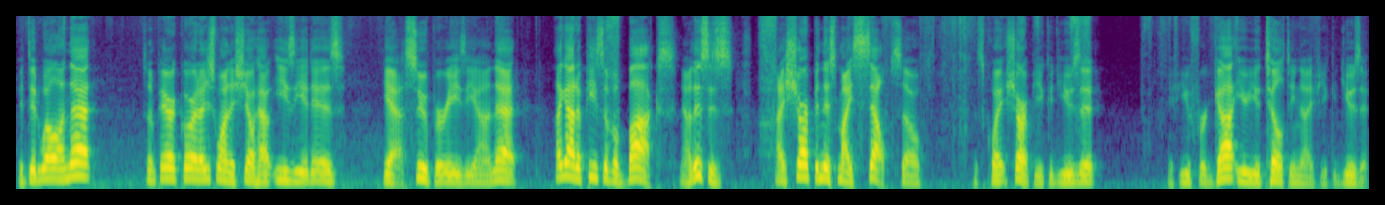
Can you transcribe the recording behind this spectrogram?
it did well on that. Some paracord. I just want to show how easy it is. Yeah, super easy on that. I got a piece of a box. Now this is I sharpen this myself, so it's quite sharp. You could use it if you forgot your utility knife, you could use it.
